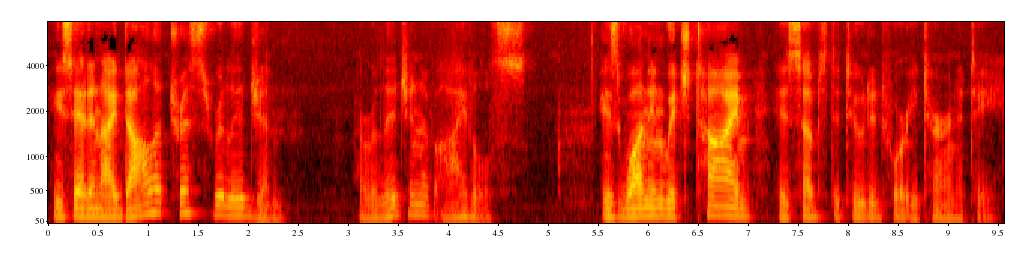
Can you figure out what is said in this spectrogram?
He said, An idolatrous religion, a religion of idols, is one in which time is substituted for eternity.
